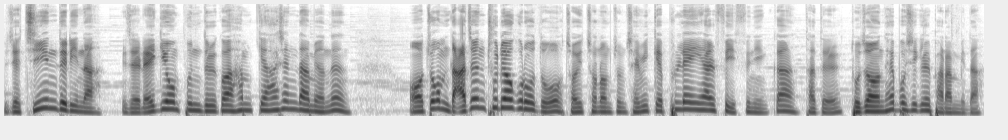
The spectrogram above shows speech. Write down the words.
이제 지인들이나 이제 레기온 분들과 함께 하신다면은 어 조금 낮은 투력으로도 저희처럼 좀 재밌게 플레이할 수 있으니까 다들 도전해 보시길 바랍니다.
